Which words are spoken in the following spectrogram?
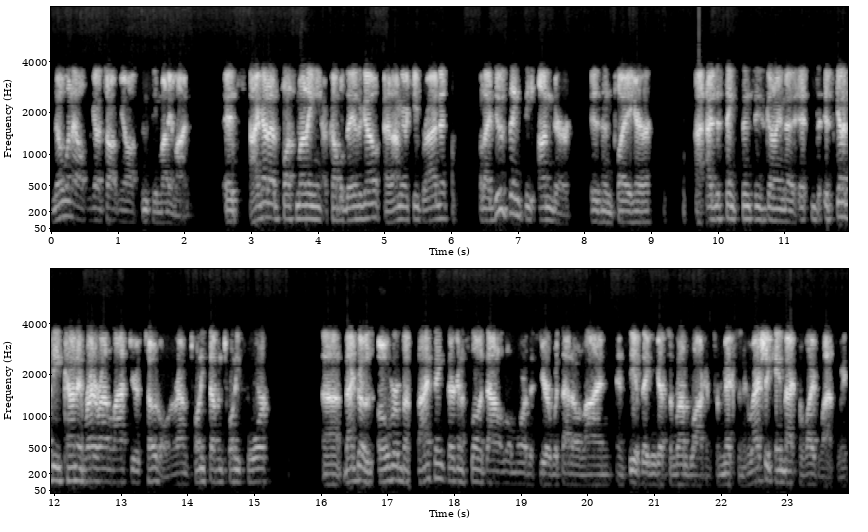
no one else is going to talk me off Cincy money line. It's I got a plus money a couple days ago, and I'm going to keep riding it. But I do think the under is in play here. I, I just think since he's going to, it, it's going to be kind of right around last year's total, around 27, 24. Uh, that goes over, but I think they're going to slow it down a little more this year with that O line and see if they can get some run blocking from Mixon, who actually came back to life last week.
